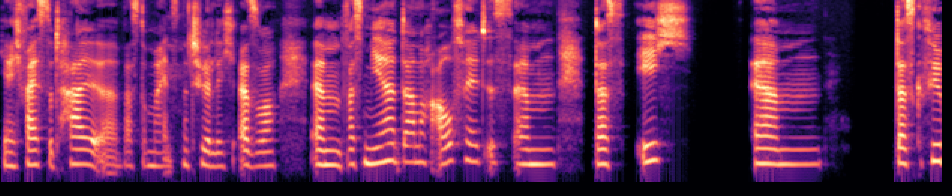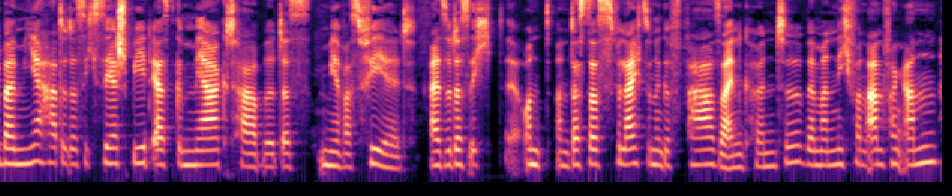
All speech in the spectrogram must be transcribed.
Ja, ich weiß total, äh, was du meinst, natürlich. Also, ähm, was mir da noch auffällt, ist, ähm, dass ich ähm, das Gefühl bei mir hatte, dass ich sehr spät erst gemerkt habe, dass mir was fehlt. Also, dass ich äh, und, und dass das vielleicht so eine Gefahr sein könnte, wenn man nicht von Anfang an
